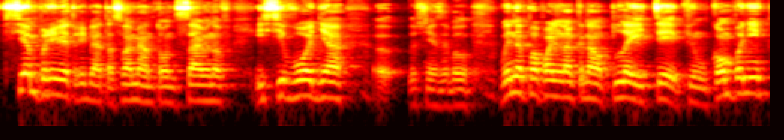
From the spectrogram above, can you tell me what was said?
Всем привет, ребята, с вами Антон Савинов, и сегодня, э, точнее забыл, вы попали на канал Play Tape Film Company,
